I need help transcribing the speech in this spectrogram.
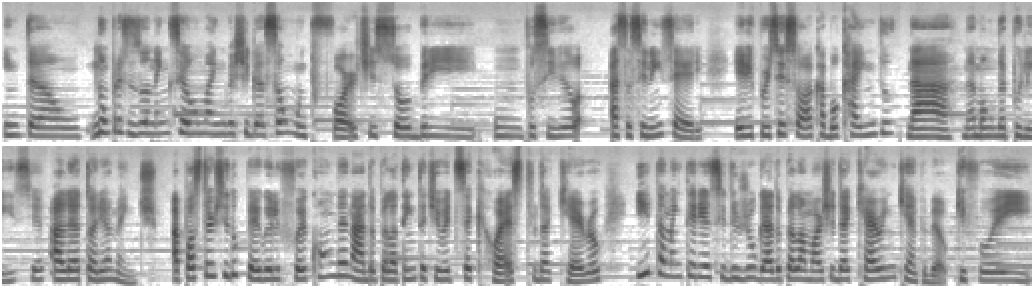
Então, não precisou nem ser uma investigação muito forte sobre um possível assassino em série. Ele por si só acabou caindo na, na mão da polícia aleatoriamente. Após ter sido pego, ele foi condenado pela tentativa de sequestro da Carol e também teria sido julgado pela morte da Karen Campbell, que foi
